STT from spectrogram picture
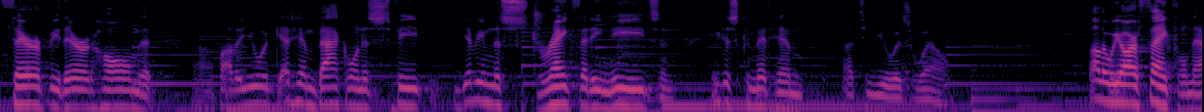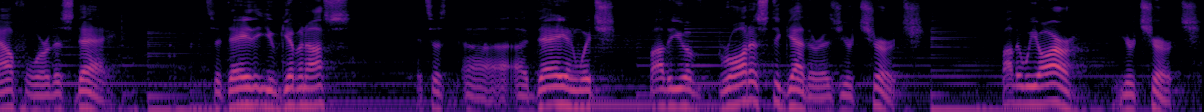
therapy there at home, that, uh, Father, you would get him back on his feet, give him the strength that he needs, and we just commit him uh, to you as well. Father, we are thankful now for this day. It's a day that you've given us. It's a, uh, a day in which, Father, you have brought us together as your church. Father, we are your church.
